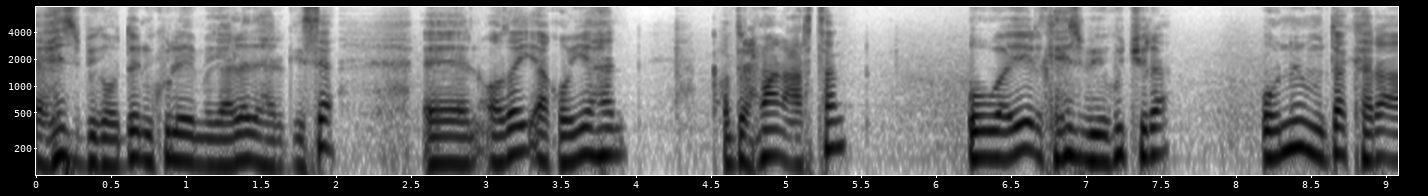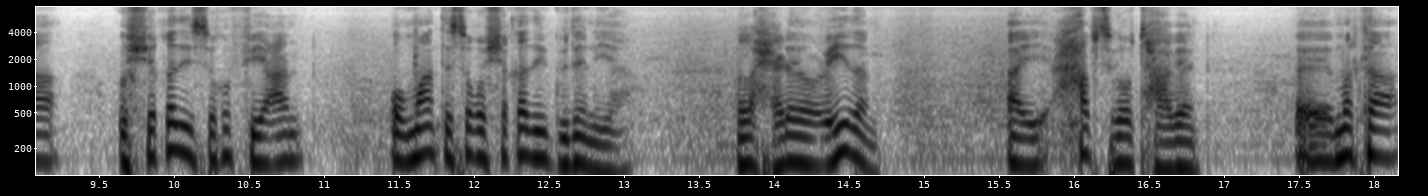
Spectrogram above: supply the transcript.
ee xisbiga wadani ku leeyahy magaalada hargeysa oday aqoon-yahan cabdiraxmaan cartan oo waayeelka xisbiga ku jira oo nin mudakara ah oo shaqadiisa ku fiican oo maanta isagoo shaqadii gudanaya la xidhay oo ciidan ay xabsiga u taabeen. Marka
